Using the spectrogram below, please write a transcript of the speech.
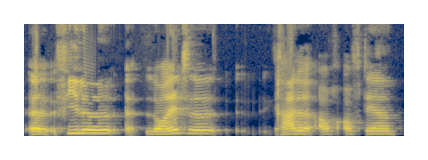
äh, viele äh, Leute, gerade auch auf der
